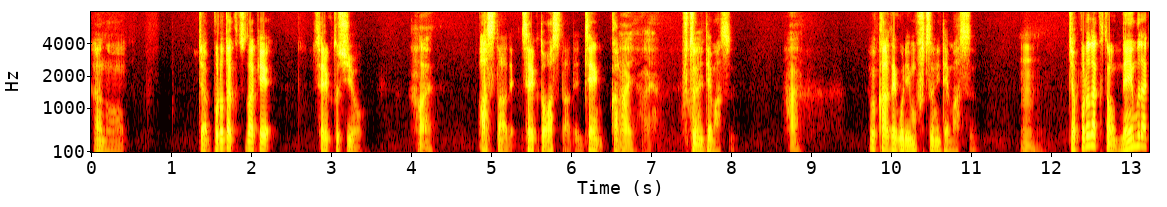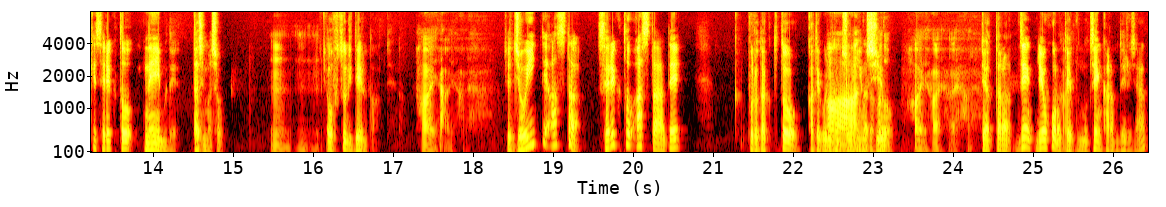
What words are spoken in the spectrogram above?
あの、じゃあ、プロダクトだけセレクトしよう。はい。アスターで、セレクトアスターで、全からはい。はい。普通に出ます。はい。カテゴリーも普通に出ます。うん。じゃあ、プロダクトのネームだけセレクトネームで出しましょうん。うん。う。お、普通に出るな。みたいなはい。はい。はい。じゃあ、ジョインってアスター、セレクトアスターで、プロダクトとカテゴリーのジョインをしようはい。はい。はい。はい。ってやったら、全、両方のテーブルの全カラムも出るじゃん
